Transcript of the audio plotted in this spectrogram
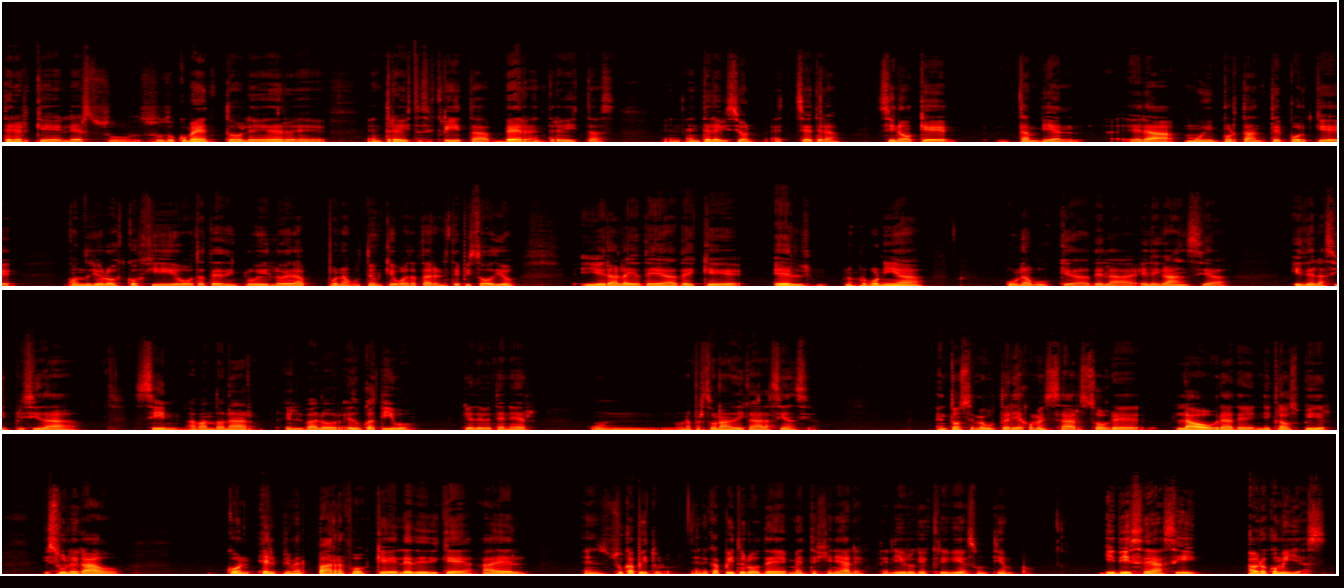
tener que leer su, documento, leer eh, entrevistas escritas, ver entrevistas en, en televisión, etc. Sino que también era muy importante porque cuando yo lo escogí o traté de incluirlo era por una cuestión que voy a tratar en este episodio. Y era la idea de que él nos proponía una búsqueda de la elegancia y de la simplicidad sin abandonar el valor educativo que debe tener una persona dedicada a la ciencia. Entonces me gustaría comenzar sobre la obra de Niklaus Beer y su legado con el primer párrafo que le dediqué a él en su capítulo, en el capítulo de Mentes Geniales, el libro que escribí hace un tiempo. Y dice así, abro comillas,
